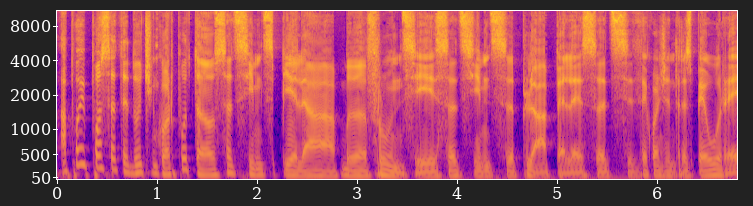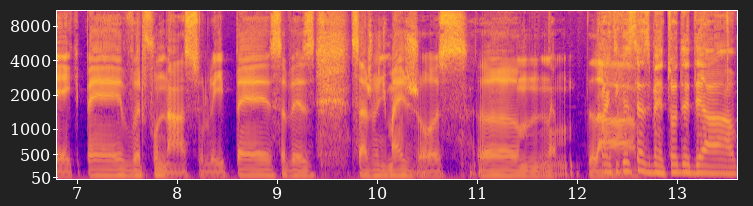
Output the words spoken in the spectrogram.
apoi poți să te duci în corpul tău, să-ți simți pielea uh, frunții, să-ți simți ploapele, să-ți te concentrezi pe urechi, pe vârful nasului, pe să vezi, să ajungi mai jos. Uh, la... Practic astea sunt metode de a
